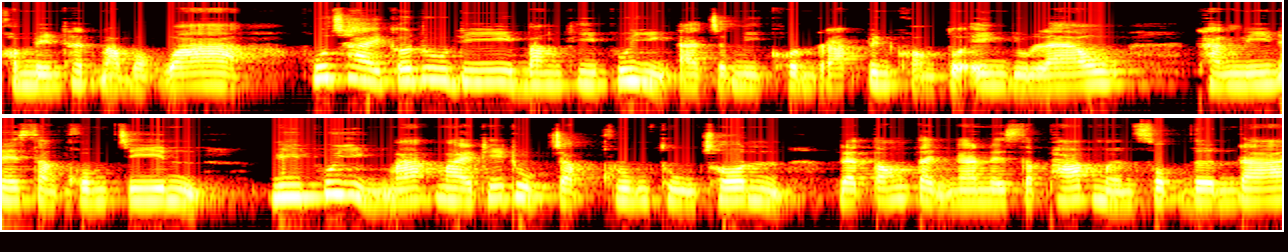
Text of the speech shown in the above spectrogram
คอมเมนต์ถัดมาบอกว่า ผู้ชายก็ดูดี บางทีผู้หญิงอาจจะมีคนรักเป็นของตัวเองอยู่แล้ว ทั้งนี้ในสังคมจีน มีผู้หญิงมากมายที่ถูกจับคลุมถุงชน และต้องแต่งงานในสภาพเหมือนศพเดินได้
